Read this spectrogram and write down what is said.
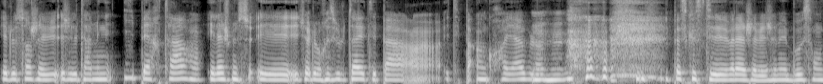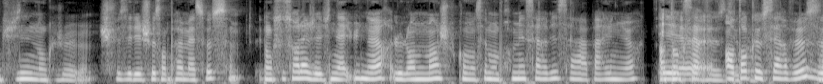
Et le soir, j'avais terminé hyper tard. Et là, je me suis et, et le résultat était pas était pas incroyable mhm. parce que c'était voilà, j'avais jamais bossé en cuisine, donc je je faisais les choses un peu à ma sauce. Donc ce soir-là, j'avais fini à une heure. Le lendemain, je commençais mon premier service à Paris New York. En tant que serveuse. En tant que serveuse.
